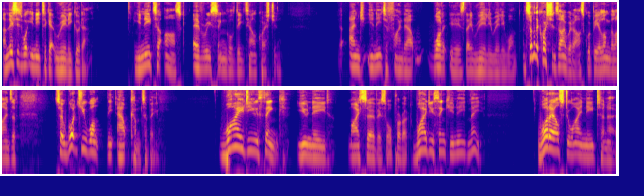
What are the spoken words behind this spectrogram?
And this is what you need to get really good at. You need to ask every single detailed question. And you need to find out what it is they really, really want. And some of the questions I would ask would be along the lines of So, what do you want the outcome to be? Why do you think you need my service or product? Why do you think you need me? What else do I need to know?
